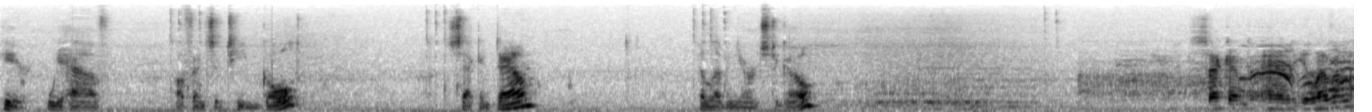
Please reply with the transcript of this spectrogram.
Here we have offensive team gold, second down, 11 yards to go. Second and 11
